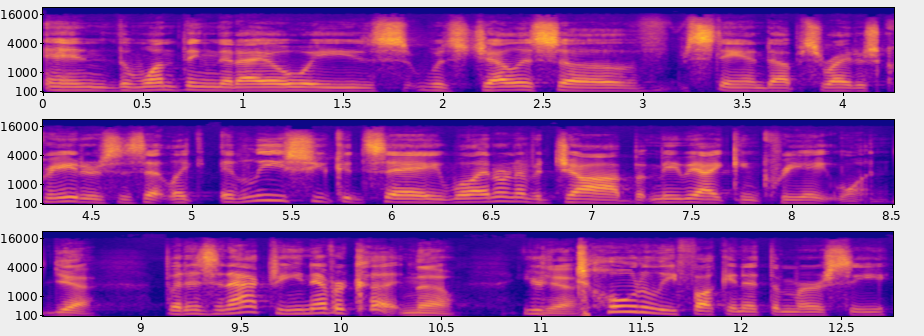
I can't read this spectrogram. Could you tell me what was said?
And the one thing that I always was jealous of stand ups, writers, creators is that, like, at least you could say, well, I don't have a job, but maybe I can create one. Yeah. But as an actor, you never could. No. You're Yeah. totally fucking at the mercy.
